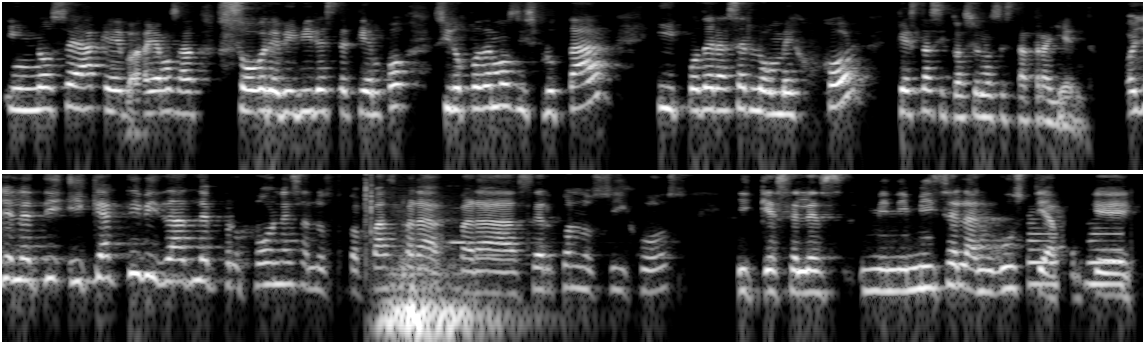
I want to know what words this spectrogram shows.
y no sea que vayamos a sobrevivir este tiempo, sino podemos disfrutar y poder hacer lo mejor que esta situación nos está trayendo. Oye, Leti, ¿y qué actividad le propones a los papás para, para hacer con los hijos y que se les minimice la angustia? Porque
